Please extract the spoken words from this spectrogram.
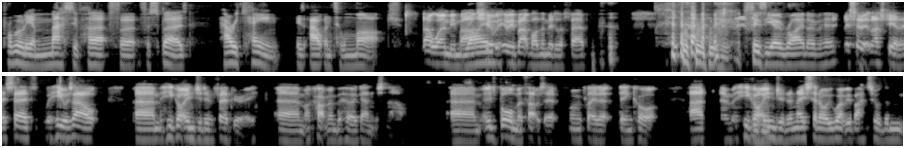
probably a massive hurt for, for Spurs, Harry Kane is out until March. That won't be March. Ryan... He'll, he'll, be back by the middle of Feb. Physio Ryan over here. They said it last year. They said he was out. Um, he got injured in February. Um, I can't remember who against now. Um, it was Bournemouth. That was it when we played at Dean Court and um, he got mm-hmm. injured, and they said, "Oh, he won't be back until the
